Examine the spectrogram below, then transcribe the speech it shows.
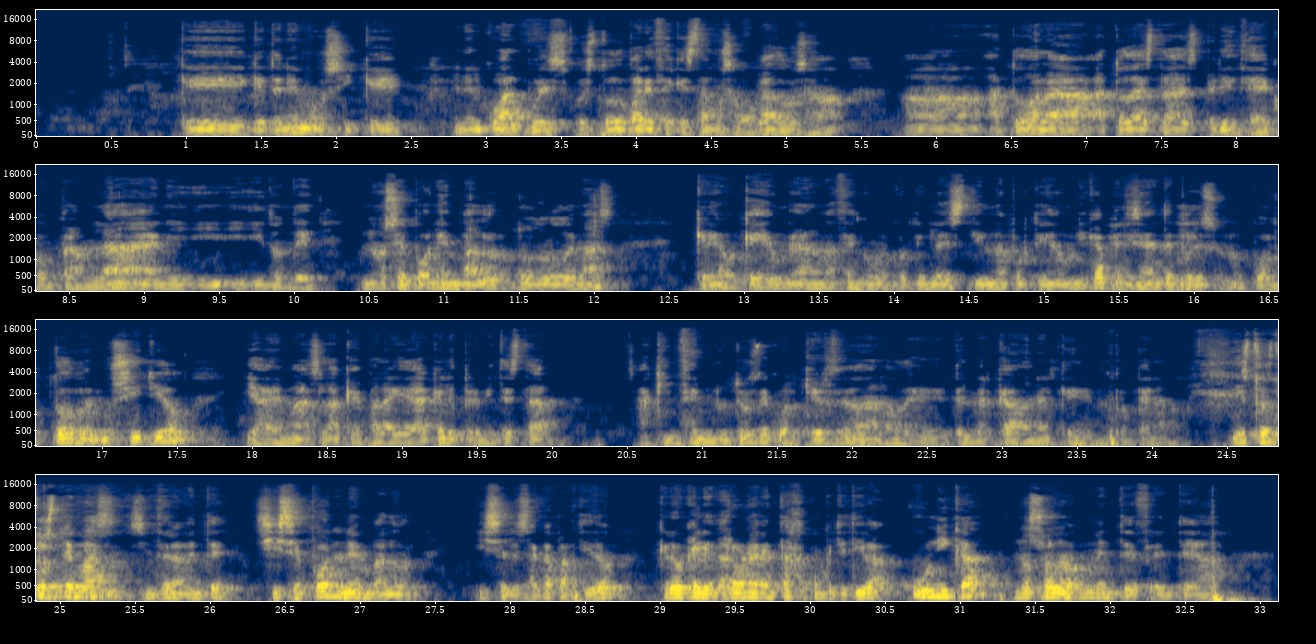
que, que tenemos y que en el cual pues, pues todo parece que estamos abogados a, a, toda, la, a toda esta experiencia de compra online y, y, donde no se pone en valor todo lo demás, creo que un almacén como el Corte Inglés tiene una oportunidad única precisamente por eso, ¿no? Por todo en un sitio y además la capacidad que le permite estar a 15 minutos de cualquier ciudadano del mercado en el que, en opera. ¿no? Y estos dos temas, sinceramente, si se ponen en valor y se les saca partido, creo que le dará una ventaja competitiva única, no solamente frente a,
